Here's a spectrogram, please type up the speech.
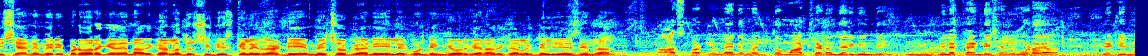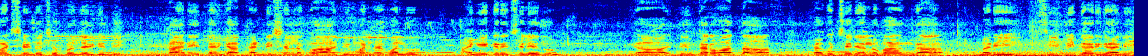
విషయాన్ని మీరు ఇప్పటివరకు ఏదైనా అధికారుల దృష్టికి తీసుకెళ్ళారా? డిఎంహెచ్ఓ కానీ లేకుంటే ఇంకెవరికైనా అధికారులకు తెలియజేసినా హాస్పిటల్ మేనేజ్మెంట్తో మాట్లాడడం జరిగింది. వీళ్ళ కండిషన్లు కూడా వీళ్ళ డిమాండ్స్ ఏంటో చెప్పడం జరిగింది. కానీ దానికి ఆ కండిషన్లకు ఆ డిమాండ్లకు వాళ్ళు అంగీకరించలేదు. దీని తర్వాత తగు చర్యల్లో భాగంగా మరి సిపి గారు కానీ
